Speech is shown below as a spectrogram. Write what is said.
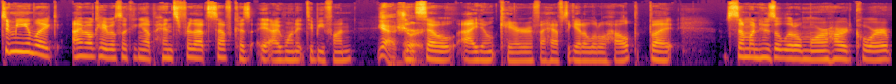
to me like i'm okay with looking up hints for that stuff because i want it to be fun Yeah, sure. and so i don't care if i have to get a little help but someone who's a little more hardcore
